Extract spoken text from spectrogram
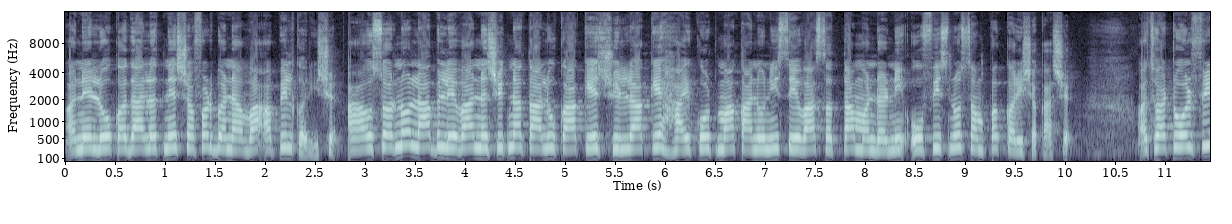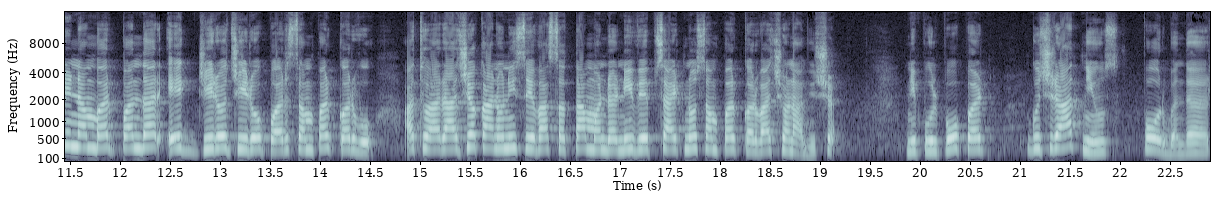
અને લોક અદાલતને સફળ બનાવવા અપીલ કરી છે. આ અવસરનો લાભ લેવા નજીકના તાલુકા કે જિલ્લા કે હાઈકોર્ટમાં કાનૂની સેવા સત્તા મંડળની ઓફિસનો સંપર્ક કરી શકાશે. અથવા ટોલ ફ્રી નંબર પંદર એક જીરો જીરો પર સંપર્ક કરવો અથવા રાજ્ય કાનૂની સેવા સત્તા મંડળની વેબસાઇટનો સંપર્ક કરવા જણાવ્યું છે. નિપુલ પોપટ, ગુજરાત ન્યૂઝ, પોરબંદર.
